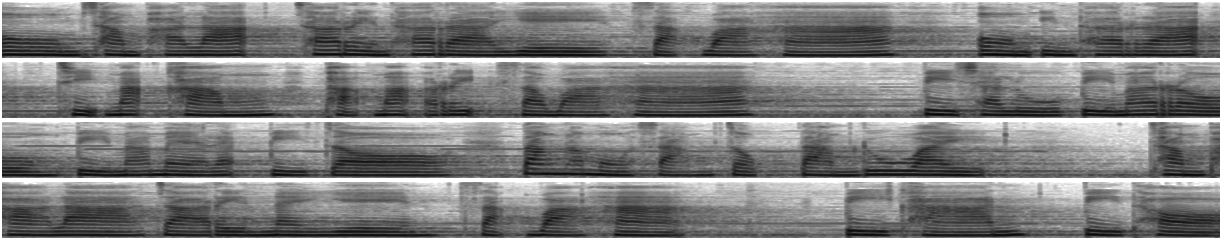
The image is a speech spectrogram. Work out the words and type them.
โอมชัมพาละชาเรนทราเย สวาหา โอมอินทระชิมะขำภะมะริสวาหา ปีฉลู ปีมะโรง ปีมะแม่และปีจอ ตั้งนโมสามจบตามด้วยชัมพาลาจาเรนในเยน สวาหา ปีขาน ปีเถาะ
